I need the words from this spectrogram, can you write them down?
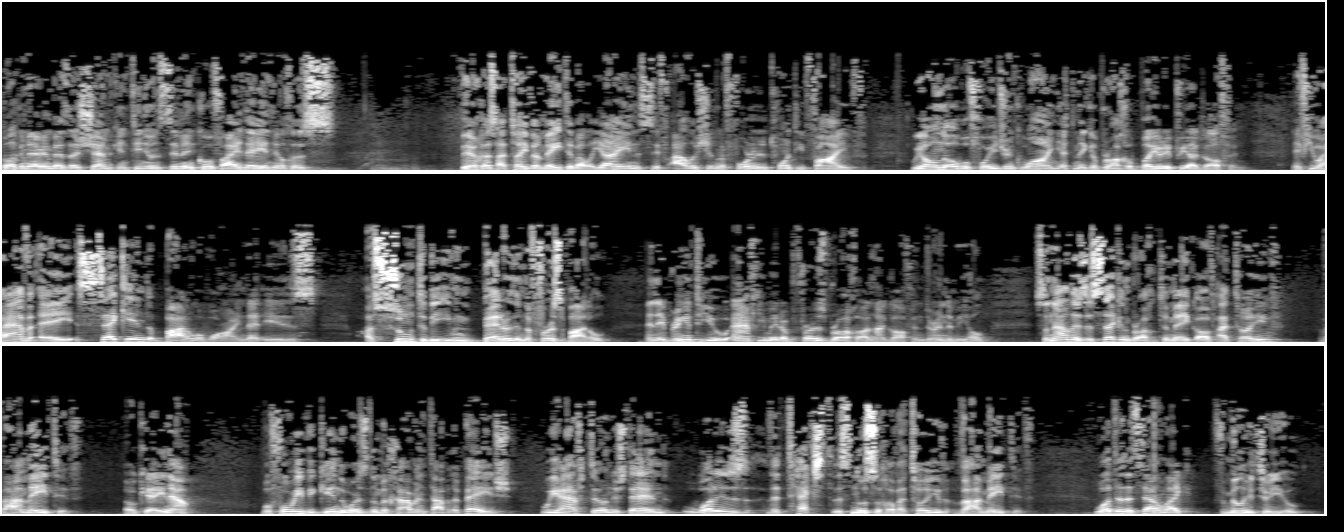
Welcome everyone, Bez Hashem. Continuing Simon Kufay Day in Hilchas Birchas Hatayva Meitiv Al Yain Sif Aleph Shin 425. We all know before you drink wine, you have to make a bracha Bayri Priya Golfin. If you have a second bottle of wine that is assumed to be even better than the first bottle, and they bring it to you after you made a first bracha on Hagafin during the meal, so now there's a second bracha to make of Hatoiv V'Hameitiv. Okay, now, before we begin the words of the Mechaber on the top of the page, we have to understand what is the text, this nusach of Hatoiv V'Hameitiv. What does it sound like familiar to you?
